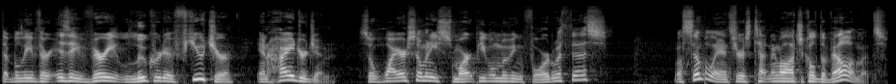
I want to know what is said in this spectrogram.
that believe there is a very lucrative future in hydrogen. So, why are so many smart people moving forward with this? Well, simple answer is technological developments.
